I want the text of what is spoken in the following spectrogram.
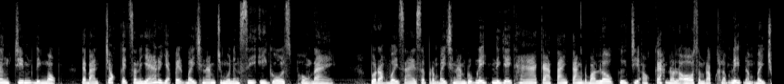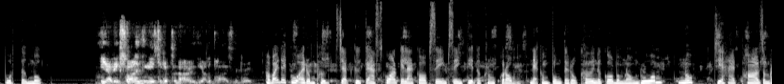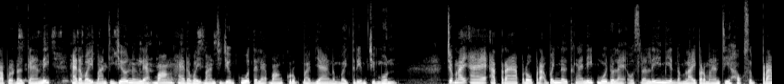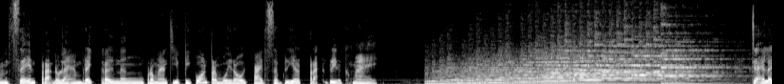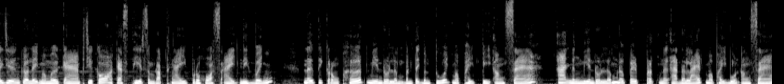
និង Jim Dimmock ដែលបានចុះកិច្ចសន្យារយៈពេល3ឆ្នាំជាមួយនឹង Sea Eagles ផងដែរ។ បរិះវ័យ48ឆ្នាំរូបនេះនិយាយថាការតែងតាំងរបស់លោកគឺជាឱកាសដ៏ល្អសម្រាប់ក្លឹបនេះដើម្បីឈ្មោះទៅមុខ Yeah, the exciting thing is to get to know the other players in the group. អ្វីដែលគួរឲ្យរំភើបចិត្តគឺការស្គាល់កីឡាករផ្សេងផ្សេងទៀតនៅក្នុងក្រុមអ្នកកំពុងតែរកឃើញនៅគោលបំណងរួមនោះជាហេតុផលសម្រាប់រដូវកាលនេះហេតុអ្វីបានជាយើងនឹងលះបង់ហេតុអ្វីបានជាយើងគួរតែលះបង់គ្រប់បែបយ៉ាងដើម្បីត្រៀមជាមុន។ ចំណែកឯអត្រាប្តូរប្រាក់វិញនៅថ្ងៃនេះ1ដុល្លារអូស្ត្រាលីមានតម្លៃប្រមាណជា65សេនប្រាក់ដុល្លារអាមេរិកត្រូវនឹងប្រមាណជា2680រៀលប្រាក់រៀលខ្មែរចាឥឡូវយើងក៏លេខមកមើលការព្យាករណ៍អាកាសធាតុសម្រាប់ថ្ងៃព្រហស្អែកនេះវិញ នៅទីក្រុងផឺតមានរលឹមបន្តិចបន្តួច22អង្សា អាចនឹងមានរលឹមនៅពេលព្រឹកនៅអាដាលេដ24អង្សា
